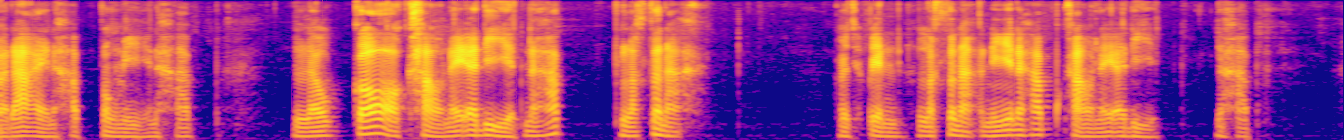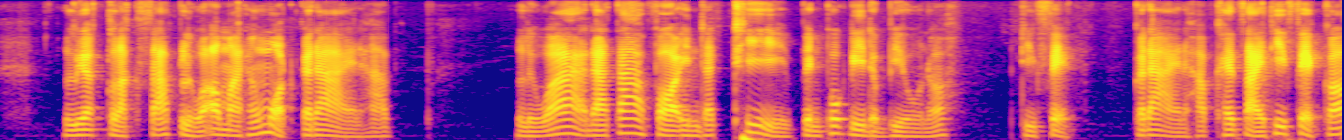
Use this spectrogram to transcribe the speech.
มาได้นะครับตรงนี้นะครับ แล้วก็ข่าวในอดีตนะครับ ลักษณะ ก็จะเป็นลักษณะนี้นะครับ ข่าวในอดีตนะครับ เลือกหลักทรัพย์หรือว่าเอามาทั้งหมดก็ได้นะครับ หรือว่า data for industry เป็นพวก DW เนาะ defect ก็ได้นะครับ ใครใสาย defect ก็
